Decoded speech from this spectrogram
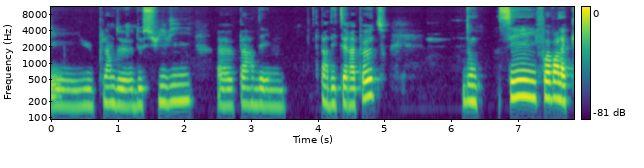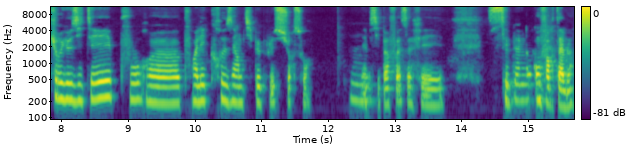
eu plein de, de suivis euh, par, des, par des thérapeutes. Donc, c'est, il faut avoir la curiosité pour, pour aller creuser un petit peu plus sur soi. Même mmh. si parfois ça fait. C'est pas confortable.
